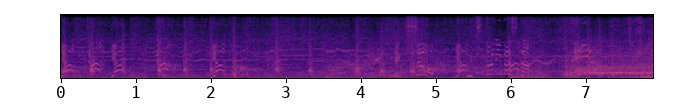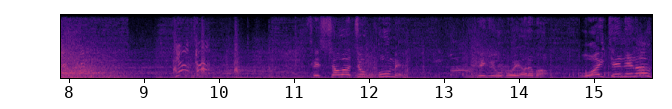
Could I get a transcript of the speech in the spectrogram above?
やた。やた。や敵将や討ち取りました。や。やた。拙者は徐孔明手に覚えあらばお相手願う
